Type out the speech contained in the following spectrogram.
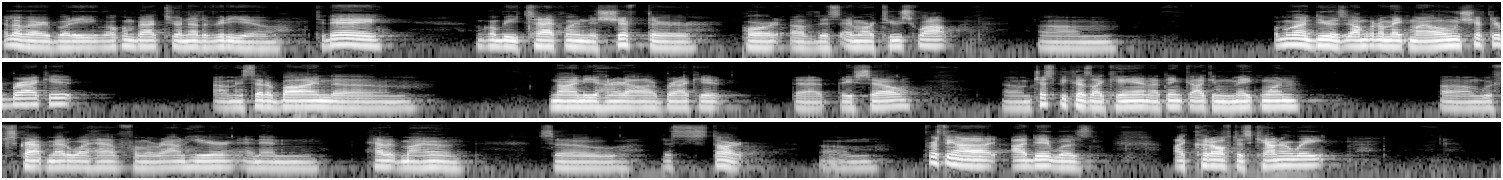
Hello everybody, welcome back to another video. Today I'm going to be tackling the shifter part of this MR2 swap. Um, what I'm going to do is I'm going to make my own shifter bracket um, instead of buying the um, $90, $100 bracket that they sell. Um, just because I can, I think I can make one um, with scrap metal I have from around here and then have it my own. So let's start. Um, first thing I, I did was I cut off this counterweight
